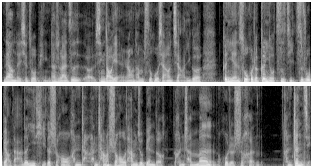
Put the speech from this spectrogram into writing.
那样的一些作品。但是来自呃新导演，然后他们似乎想要讲一个更严肃或者更有自己自主表达的议题的时候，很长很长时候他们就变得很沉闷，或者是很很正经。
